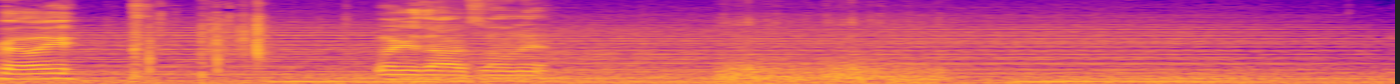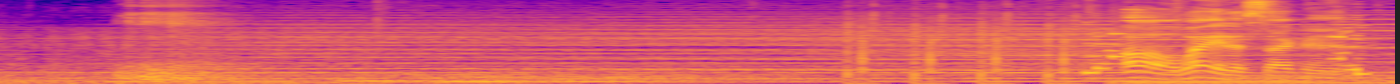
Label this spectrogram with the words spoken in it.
Really? What are your thoughts on it? Oh, wait a second.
